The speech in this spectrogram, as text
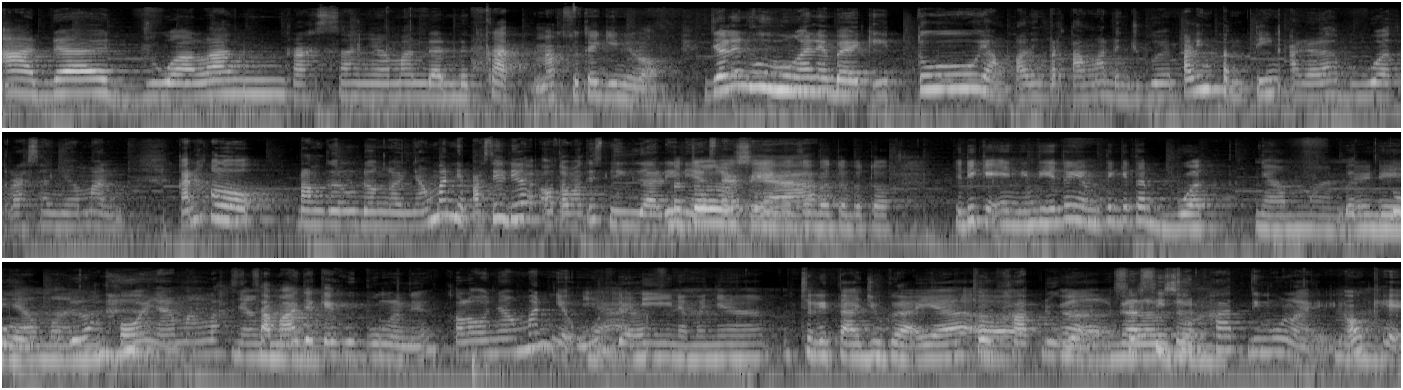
ada jualan rasa nyaman dan dekat. Maksudnya gini loh. Jalin hubungan yang baik itu yang paling pertama dan juga yang paling penting adalah buat rasa nyaman. Karena kalau pelanggan udah nggak nyaman ya pasti dia otomatis ninggalin betul ya Steph sih, ya. betul betul betul. Jadi kayak intinya itu yang penting kita buat nyaman, Betul, Dede, nyaman. udahlah pokoknya nyaman lah Nyaman. Sama aja kayak hubungan ya Kalau nyaman ya Ya, udah ini namanya cerita juga ya. curhat eh, juga galau sesi curhat dimulai Mm. oke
